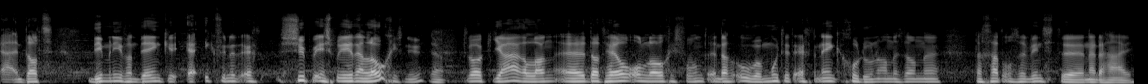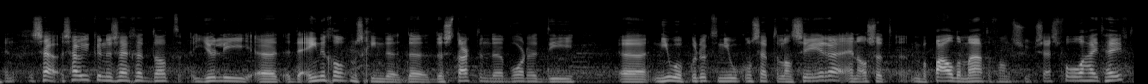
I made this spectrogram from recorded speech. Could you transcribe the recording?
Ja, en dat, die manier van denken, ja, ik vind het echt super inspirerend en logisch nu. Ja. Terwijl ik jarenlang eh, dat heel onlogisch vond en dacht, oeh, we moeten het echt in één keer goed doen, anders dan, eh, dan gaat onze winst eh, naar de haai. En zou, zou je kunnen zeggen dat jullie eh, de enige of misschien de, de, de startende worden die eh, nieuwe producten, nieuwe concepten lanceren en als het een bepaalde mate van succesvolheid heeft,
